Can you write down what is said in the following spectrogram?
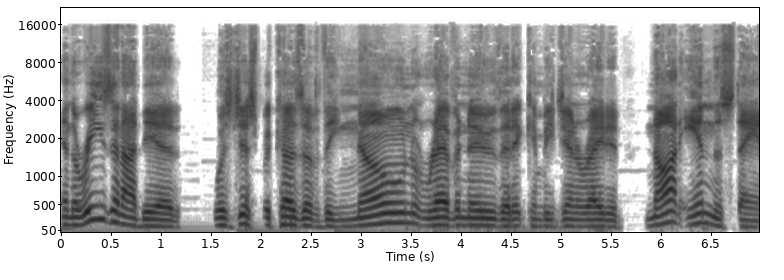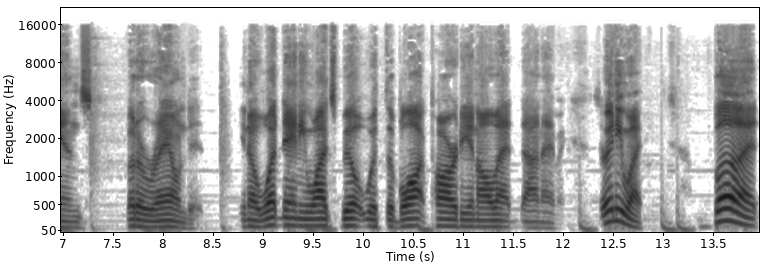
and the reason I did was just because of the known revenue that it can be generated not in the stands, but around it. You know, what Danny White's built with the block party and all that dynamic. So, anyway, but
